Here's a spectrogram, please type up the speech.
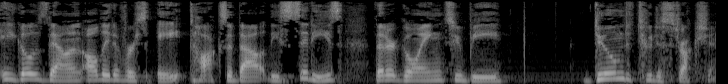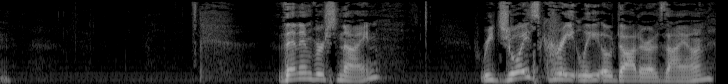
he goes down all the way to verse 8, talks about these cities that are going to be doomed to destruction. Then in verse 9, rejoice greatly, O daughter of Zion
